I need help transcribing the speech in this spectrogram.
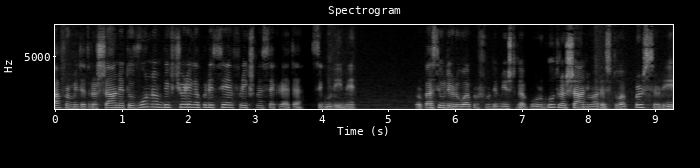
afërmit e Troshanit u vunë në mbikëqyrje nga policia e frikshme sekrete, Sigurimi. Por pasi u lirua përfundimisht nga burgu, Troshani u arrestua përsëri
